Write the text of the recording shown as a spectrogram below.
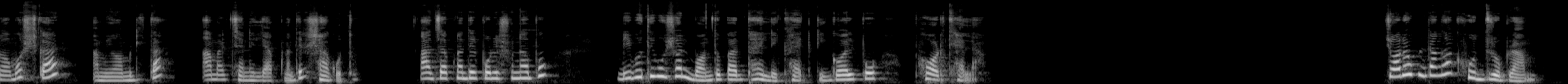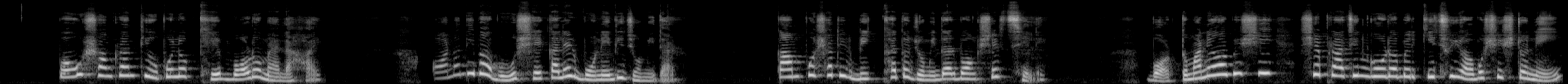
নমস্কার, আমি অমৃতা। আমার চ্যানেলে আপনাদের স্বাগত। আজ আপনাদের পড়ে শোনাব বিভূতিভূষণ বন্দ্যোপাধ্যায়ের লেখা একটি গল্প, ফড় খেলা। চরকডাঙ্গা ক্ষুদ্র গ্রাম। পৌষ সংক্রান্তি উপলক্ষে বড় মেলা হয়। অনাদিবাবু সেকালের বনেদি জমিদার। কাম্পসাটির বিখ্যাত জমিদার বংশের ছেলে। বর্তমানে অবশ্যই সে প্রাচীন গৌরবের কিছুই অবশিষ্ট নেই।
